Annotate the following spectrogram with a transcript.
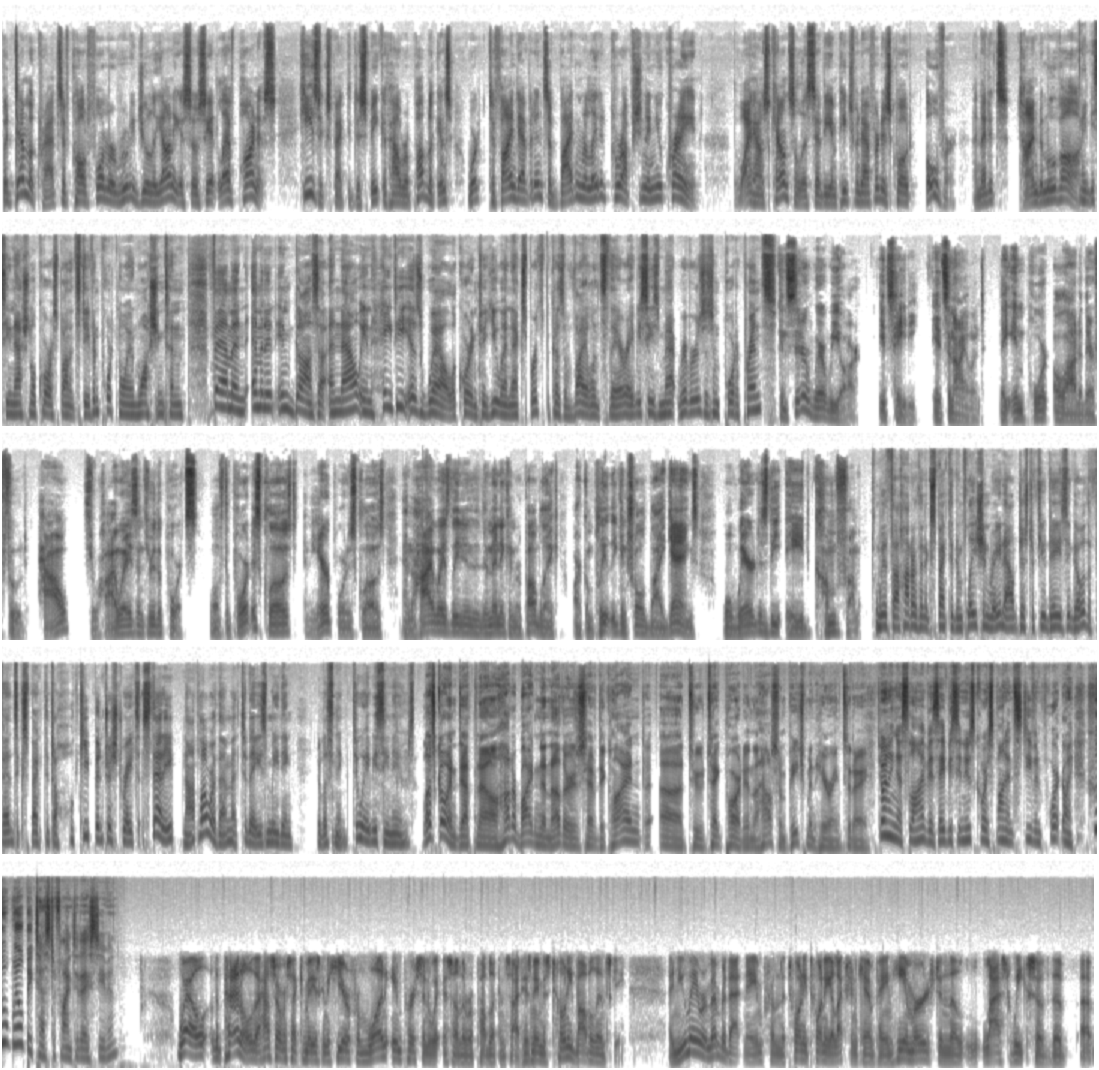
But Democrats have called former Rudy Giuliani associate Lev Parnas. He's expected to speak of how Republicans worked to find evidence of Biden related corruption in Ukraine. The White House counsel has said the impeachment effort is, quote, over and that it's time to move on. ABC national correspondent Stephen Portnoy in Washington. Famine imminent in Gaza and now in Haiti as well, according to UN experts, because of violence there. ABC's Matt Rivers is in Port au Prince. Consider where we are. It's Haiti. It's an island. They import a lot of their food. How? Through highways and through the ports. Well, if the port is closed and the airport is closed and the highways leading to the Dominican Republic are completely controlled by gangs, well, where does the aid come from? With a hotter than expected inflation rate out just a few days ago, the Fed's expected to keep interest rates steady, not lower them at today's meeting. You're listening to ABC News. Let's go in depth now. Hunter Biden and others have declined uh, to take part in the House impeachment hearing today. Joining us live is ABC News correspondent Stephen Portnoy. Who will be testifying today, Stephen? Well, the panel, the House Oversight Committee, is going to hear from one in person witness on the Republican side. His name is Tony Bobulinski. And you may remember that name from the 2020 election campaign. He emerged in the last weeks of the uh,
